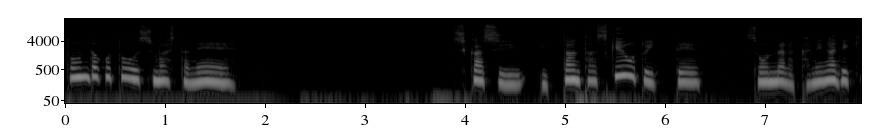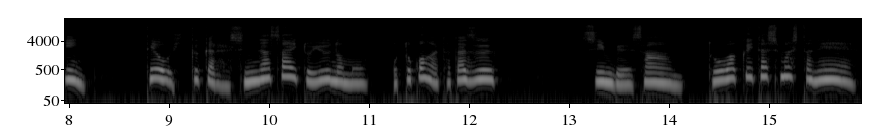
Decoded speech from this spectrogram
とんだことをしましたね。しかし一旦助けようと言ってそんなら金ができん手を引くから死になさいというのも男が立たずしんべヱさん当惑いたしましたね。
